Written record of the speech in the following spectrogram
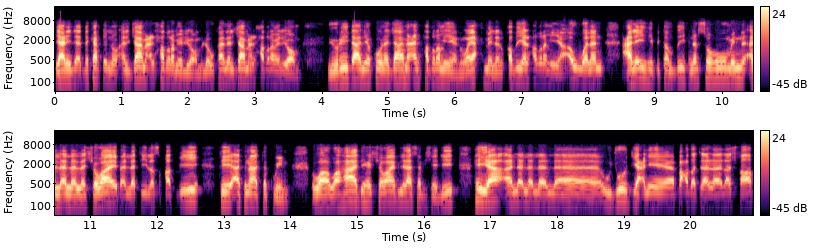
يعني ذكرت إنه الجامع الحضرمي اليوم لو كان الجامع الحضرمي اليوم يريد أن يكون جامعا حضرميا ويحمل القضية الحضرمية اولا عليه بتنظيف نفسه من الشوائب التي لصقت به في أثناء التكوين. وهذه الشوائب للأسف الشديد هي وجود يعني بعض الأشخاص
